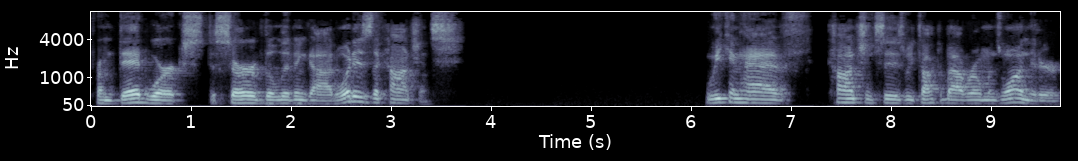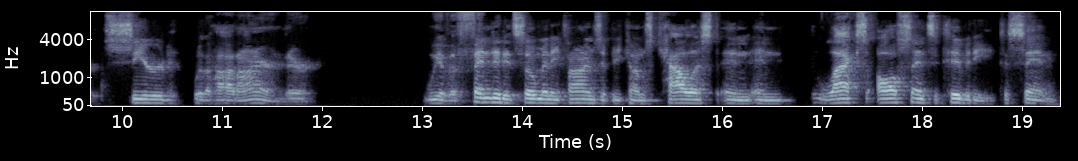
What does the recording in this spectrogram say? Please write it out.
from dead works to serve the living God? What is the conscience? We can have consciences we talked about romans 1 that are seared with a hot iron they're we have offended it so many times it becomes calloused and and lacks all sensitivity to sin.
